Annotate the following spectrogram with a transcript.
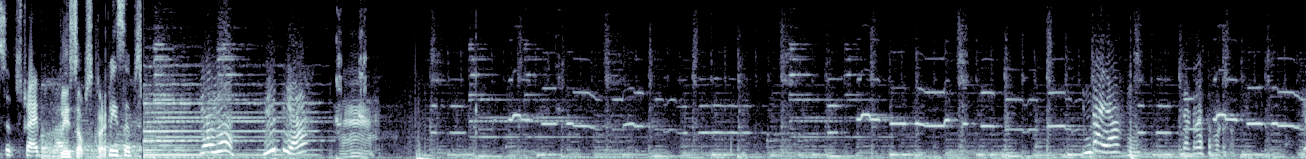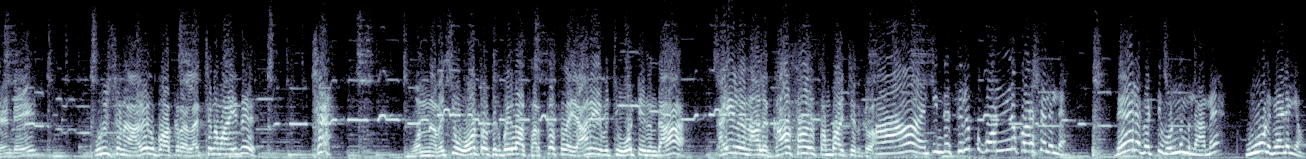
subscribe. Please subscribe. Please subscribe. யோ யோ நிறுத்தியா இந்தாயா இந்த ட்ரெஸ் போட்டுக்கோ ஏண்டே புருஷனை அழகு பாக்குற லட்சணமா இது ச்சே! உன்னை வச்சு ஓட்டுறதுக்கு பதிலா சர்க்கஸ்ல யானையை வச்சு ஓட்டி இருந்தா கையில நாலு காசாவது சம்பாதிச்சிருக்கலாம் ஆ, இந்த சிரிப்புக்கு ஒண்ணும் குறைச்சல் இல்ல வேலை வெட்டி ஒண்ணும் இல்லாம மூணு வேலையும்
